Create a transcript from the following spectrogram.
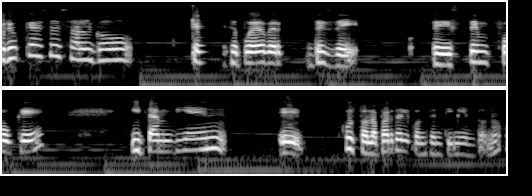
Creo que eso es algo que se puede ver desde este enfoque y también eh, justo la parte del consentimiento, ¿no?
